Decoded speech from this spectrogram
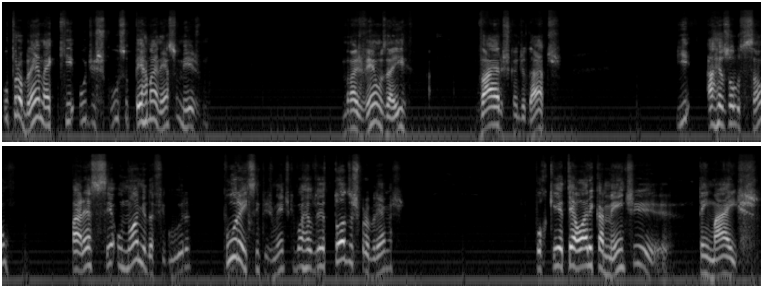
O problema é que o discurso permanece o mesmo. Nós vemos aí vários candidatos e a resolução parece ser o nome da figura, pura e simplesmente, que vai resolver todos os problemas, porque teoricamente tem mais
